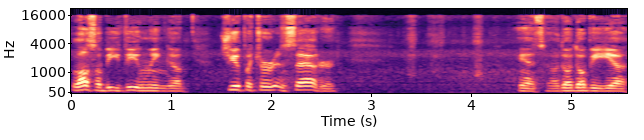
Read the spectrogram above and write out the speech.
We'll also be viewing Jupiter and Saturn. Yes, there'll, there'll be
